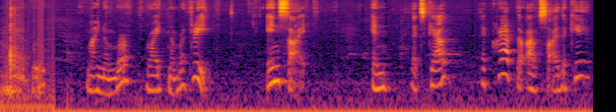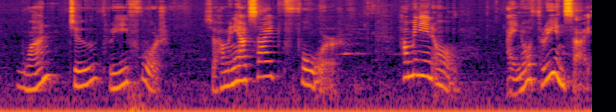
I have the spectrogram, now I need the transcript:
I'm gonna put my number right number three inside. And let's count the crab that are outside the cave. One two three four. So how many outside? Four. How many in all? I know three inside.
